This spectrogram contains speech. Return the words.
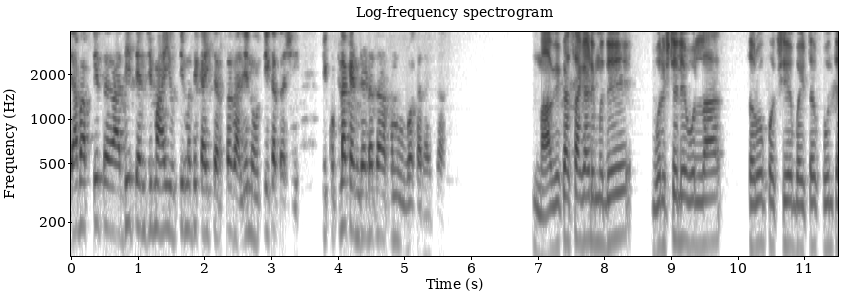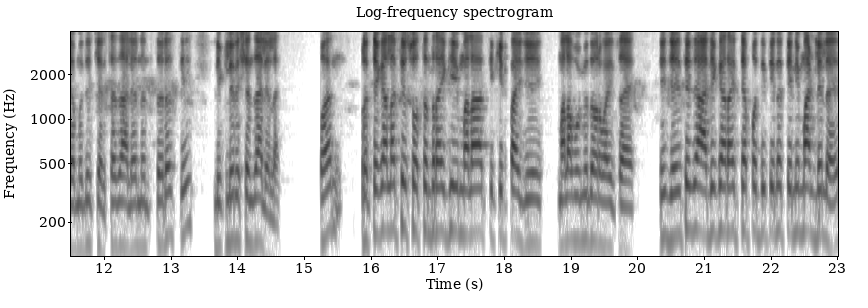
त्या बाबतीत आधी त्यांची महायुतीमध्ये काही चर्चा झाली नव्हती का तशी? की कुठला कॅन्डिडेट आपण उभा करायचा असं महाविकास आघाडीमध्ये वरिष्ठ लेवलला सर्व पक्षीय बैठक होऊन त्यामध्ये चर्चा झाल्यानंतरच ते डिक्लेरेशन झालेलं आहे. पण प्रत्येकाला ते स्वतंत्र आहे की मला तिकीट पाहिजे मला उमेदवार व्हायचा आहे. ते जे ते जे अधिकार आहेत त्या पद्धतीनं त्यांनी मांडलेलं आहे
